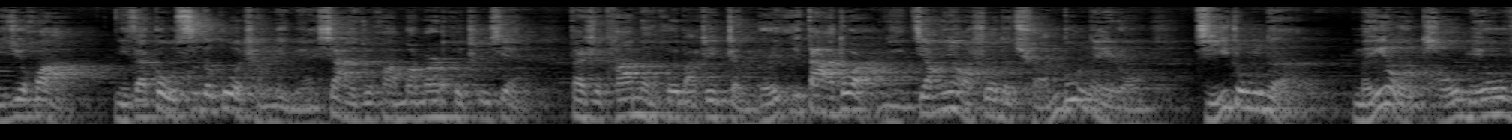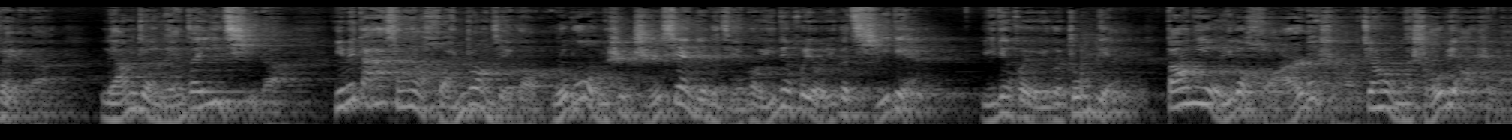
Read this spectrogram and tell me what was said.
一句话，你在构思的过程里面，下一句话慢慢的会出现。但是他们会把这整个一大段你将要说的全部内容集中的没有头没有尾的两者连在一起的，因为大家想想环状结构，如果我们是直线这个结构，一定会有一个起点，一定会有一个终点。当你有一个环儿的时候，就像我们的手表似的，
